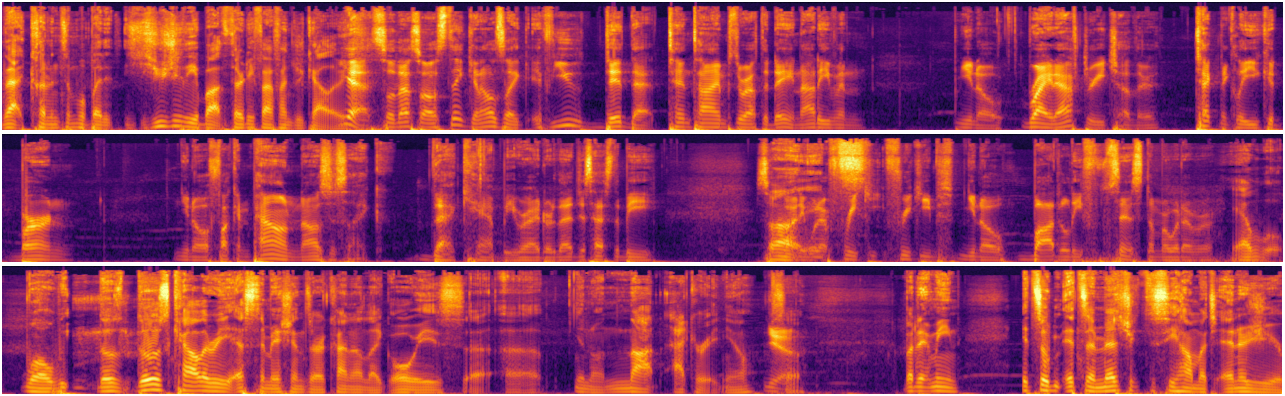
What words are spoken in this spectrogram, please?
that cut and simple, but it's usually about 3,500 calories. Yeah, so that's what I was thinking. I was like, if you did that ten times throughout the day, not even, you know, right after each other, technically you could burn, you know, a fucking pound. And I was just like, that can't be right, or that just has to be somebody with a freaky, freaky, you know, bodily system or whatever. Yeah, w- well, we, those those calorie estimations are kind of like always, uh, uh, you know, not accurate. You know. Yeah. So, but I mean, it's a it's a metric to see how much energy you're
